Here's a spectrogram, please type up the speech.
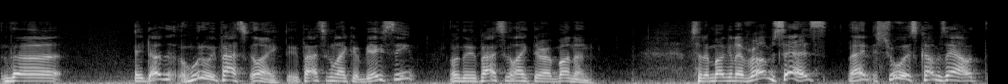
the it doesn't. Who do we pass like? Do we pass like a Yesi, or do we pass like the Rabbanan? So the Magen Avram says, right, Shavuos comes out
